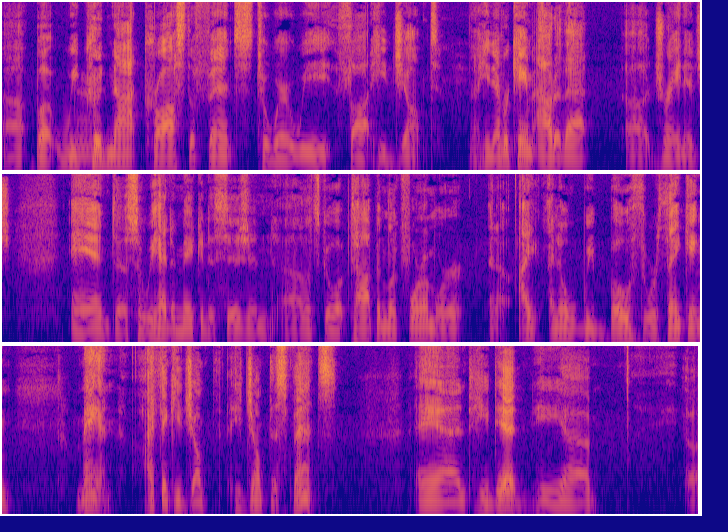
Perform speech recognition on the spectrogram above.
uh, but we mm-hmm. could not cross the fence to where we thought he jumped. Now, he never came out of that uh, drainage, and uh, so we had to make a decision. Uh, let's go up top and look for him, or and I I know we both were thinking, man, I think he jumped he jumped this fence, and he did. He uh, uh,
